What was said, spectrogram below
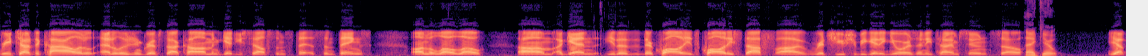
reach out to Kyle at, at illusiongrips.com and get yourself some th- some things on the low low. Um, again, you know, they're quality. It's quality stuff. Uh, Rich, you should be getting yours anytime soon. So, Thank you. yep.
